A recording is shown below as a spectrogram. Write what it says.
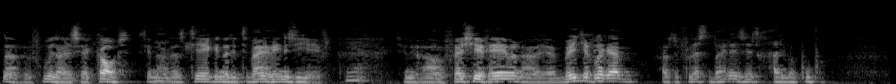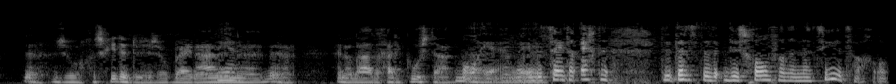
nou, voel je dat hij zei koud. Ik zei, nou, Ja. dat is het teken dat hij te weinig energie heeft. ja, Ik zei, nu gaan we een flesje geven. Nou, als je een beetje geluk hebt, als de fles erbij zit, gaat hij wel poepen. Ja, zo geschiet het dus ook bijna. En, Ja. eh, nou ja. en dan later gaat die koe staan. mooi. Hè? en, eh, dat zijn toch echt de, de- dat is de, de school van de natuur toch ook.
